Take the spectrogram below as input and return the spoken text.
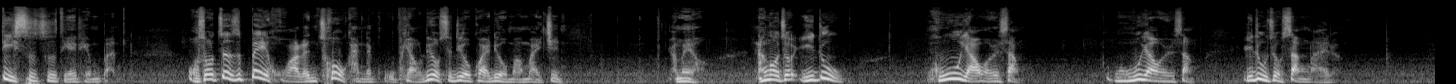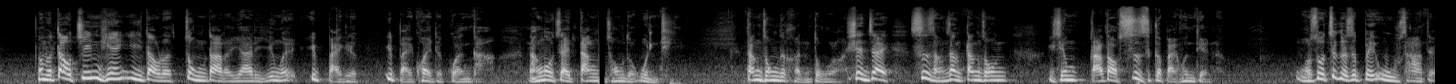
第四次跌停板。我说这是被法人错砍的股票，六十六块六毛买进，有没有？然后就一路扶摇而上，扶摇而上，一路就上来了。那么到今天遇到了重大的压力，因为一百个一百块的关卡，然后在当中的问题，当中的很多了。现在市场上当中已经达到四十个百分点了。我说这个是被误杀的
